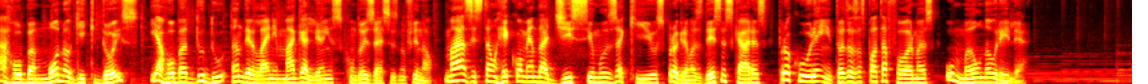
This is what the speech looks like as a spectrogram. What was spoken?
arroba monogeek2 e arroba dudu underline magalhães com dois S no final. Mas estão recomendadíssimos aqui os programas desses caras. Procurem em todas as plataformas o Mão na Orelha.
